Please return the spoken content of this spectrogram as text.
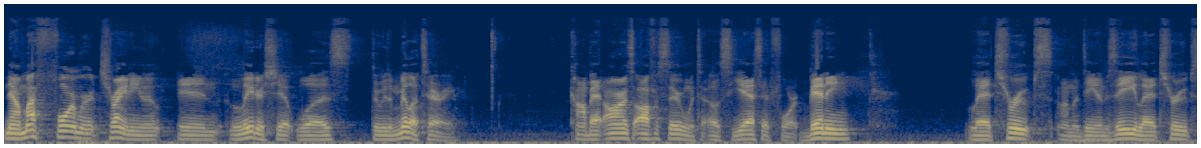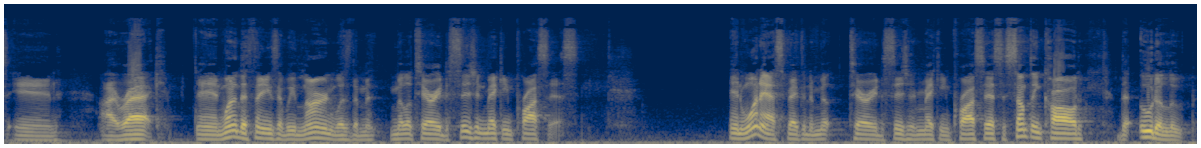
Now, my former training in leadership was through the military. Combat arms officer, went to OCS at Fort Benning, led troops on the DMZ, led troops in Iraq. And one of the things that we learned was the military decision making process. And one aspect of the military decision making process is something called the OODA loop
